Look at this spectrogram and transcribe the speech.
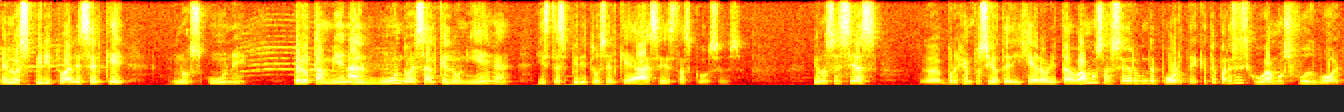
en lo espiritual es el que nos une, pero también al mundo es al que lo niega. Y este espíritu es el que hace estas cosas. Yo no sé si has, por ejemplo, si yo te dijera ahorita, vamos a hacer un deporte, ¿qué te parece si jugamos fútbol?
